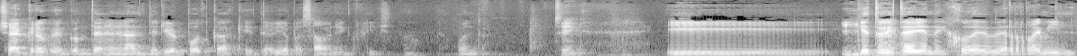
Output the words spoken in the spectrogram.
ya creo que conté en el anterior podcast que te había pasado Netflix, ¿no? ¿Te das cuenta? Sí. Y... Y- ¿Qué estuviste viendo, hijo de Berremil?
